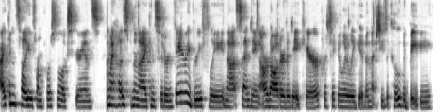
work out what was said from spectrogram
I can tell you from personal experience, my husband and I considered very briefly not sending our daughter to daycare, particularly given that she's a COVID baby,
